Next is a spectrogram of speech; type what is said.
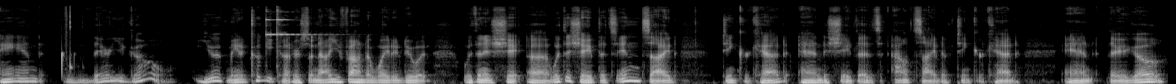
And there you go. You have made a cookie cutter. So now you found a way to do it within a shape, uh, with a shape that's inside Tinkercad and a shape that's outside of Tinkercad. And there you go.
